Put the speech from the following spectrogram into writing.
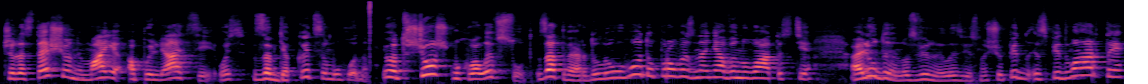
через те, що немає апеляції. Ось завдяки цим угодам. І от що ж ухвалив суд? Затвердили угоду про визнання винуватості. Людину звільнили, звісно, що під з під варти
